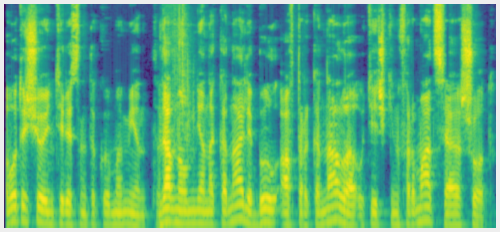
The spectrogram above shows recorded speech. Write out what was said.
А вот еще интересный такой момент. Недавно у меня на канале был автор канала утечки информации Ашот.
